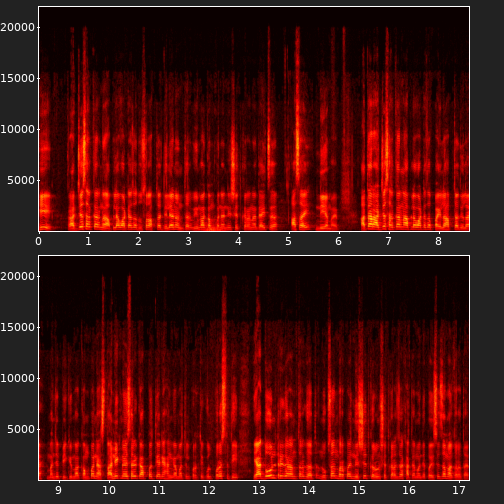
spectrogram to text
ही राज्य सरकारनं आपल्या वाट्याचा दुसरा हप्ता दिल्यानंतर विमा कंपन्यांनी शेतकऱ्यांना द्यायचं असाही नियम आहे. आता राज्य सरकारनं आपल्या वाट्याचा पहिला हप्ता दिला आहे म्हणजे पीक विमा कंपन्या स्थानिक नैसर्गिक आपत्ती आणि हंगामातील प्रतिकूल परिस्थिती या दोन ट्रिगर अंतर्गत नुकसान भरपाई निश्चित करून शेतकऱ्यांच्या खात्यामध्ये पैसे जमा करत आहेत.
